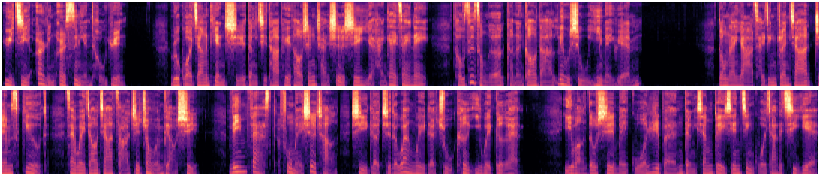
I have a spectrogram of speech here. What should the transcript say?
预计二零二四年投运。如果将电池等其他配套生产设施也涵盖在内，投资总额可能高达六十五亿美元。东南亚财经专家 James Guild 在外交家杂志撰文表示，VinFast 赴美设厂是一个值得玩味的主客意味个案。以往都是美国、日本等相对先进国家的企业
